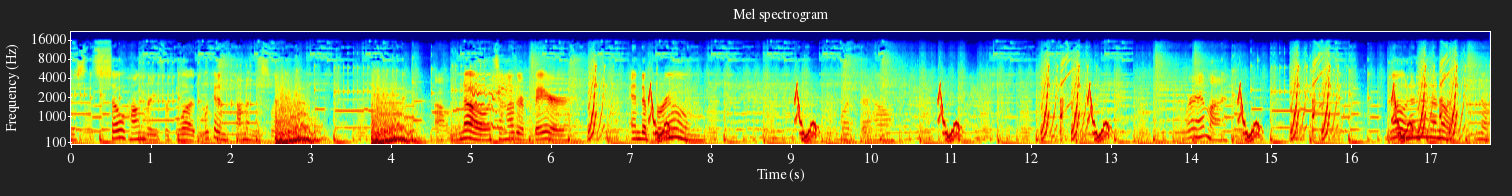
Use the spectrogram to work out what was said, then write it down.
just so hungry for blood. Look at him coming this way. Oh no, it's another bear. And a broom. What the hell? Where am I? No, no, no, no, no. No.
